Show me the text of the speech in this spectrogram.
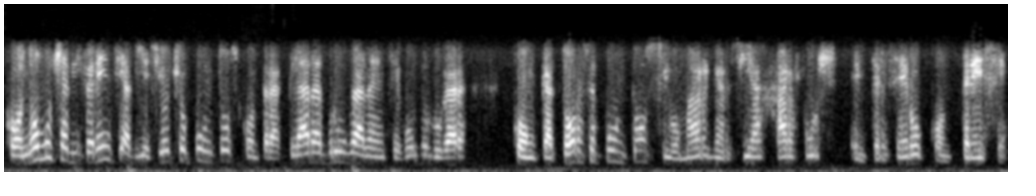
con no mucha diferencia 18 puntos contra Clara Brugada en segundo lugar con 14 puntos y Omar García Harfush en tercero con 13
